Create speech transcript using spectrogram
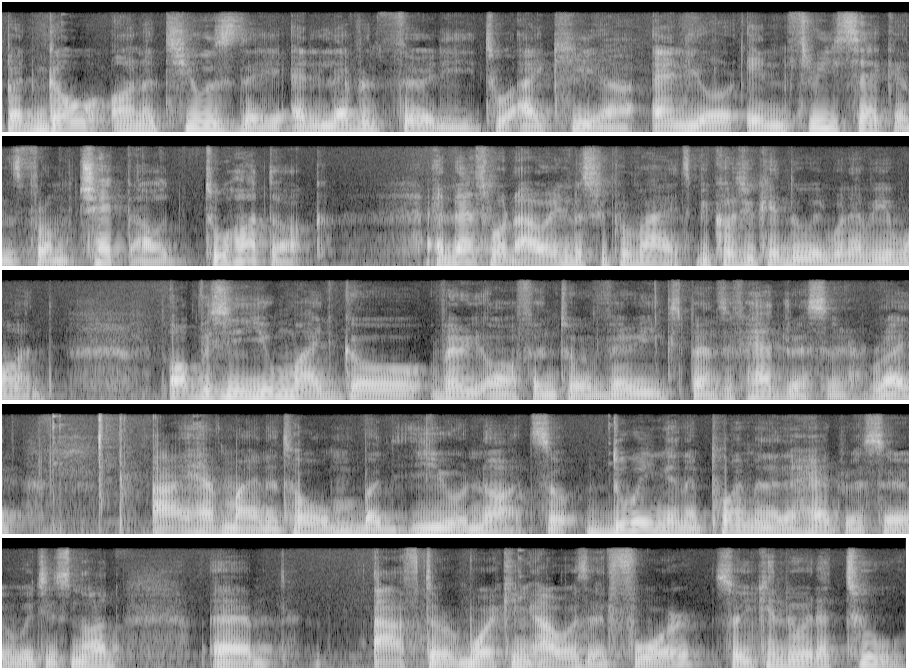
But go on a Tuesday at 11:30 to IKEA, and you're in three seconds from checkout to hot dog, and that's what our industry provides because you can do it whenever you want. Obviously, you might go very often to a very expensive hairdresser, right? I have mine at home, but you're not. So doing an appointment at a hairdresser, which is not um, after working hours at four, so you can do it at two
